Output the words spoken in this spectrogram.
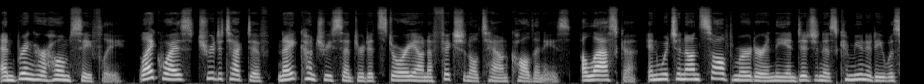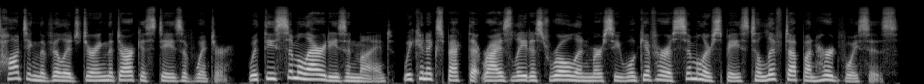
and bring her home safely. Likewise, True Detective, Night Country centered its story on a fictional town called Ennis, Alaska, in which an unsolved murder in the indigenous community was haunting the village during the darkest days of winter. With these similarities in mind, we can expect that Reis's latest role in Mercy will give her a similar space to lift up unheard voices.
